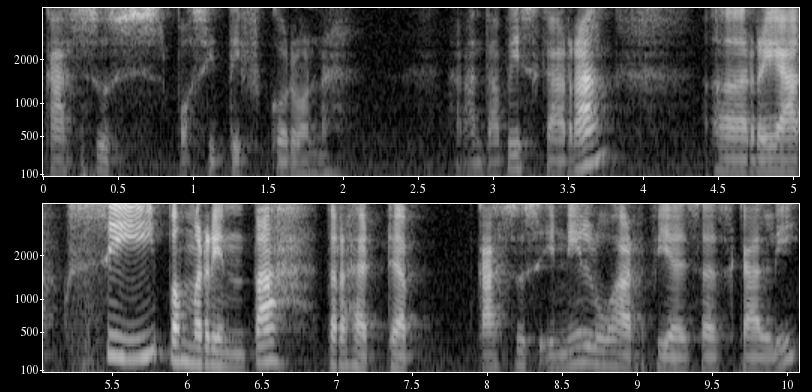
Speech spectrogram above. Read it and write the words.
kasus positif corona. Akan tapi sekarang eh, reaksi pemerintah terhadap kasus ini luar biasa sekali.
